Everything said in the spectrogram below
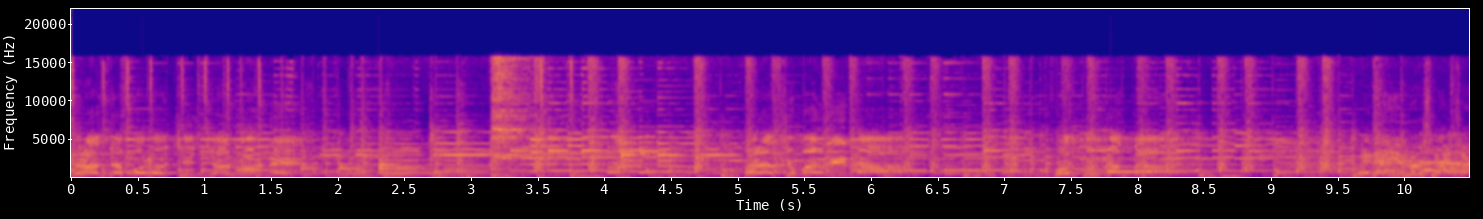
Gracias por los chicharrones. Para su madrina, Fortunata. ¡Para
